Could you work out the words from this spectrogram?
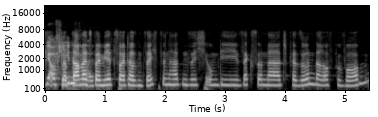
Ja, auf ich glaube, damals Fall. bei mir 2016 hatten sich um die 600 Personen darauf beworben.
